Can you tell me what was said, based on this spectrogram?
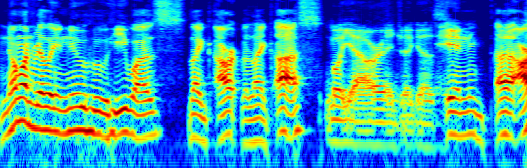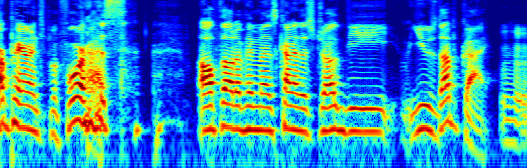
no one really knew who he was. Like our, like us, Well, yeah, our age, I guess. in uh, our parents before us, all thought of him as kind of this drug used up guy. hmm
